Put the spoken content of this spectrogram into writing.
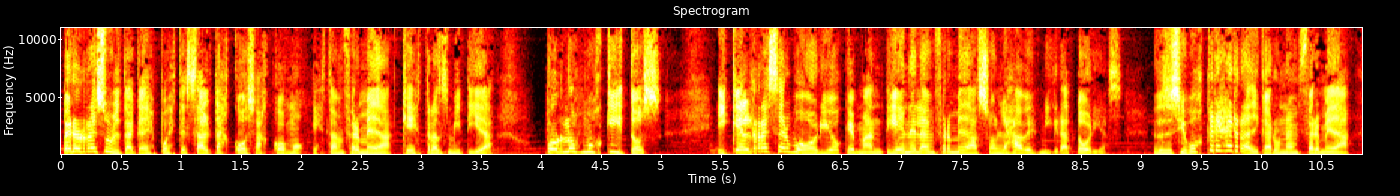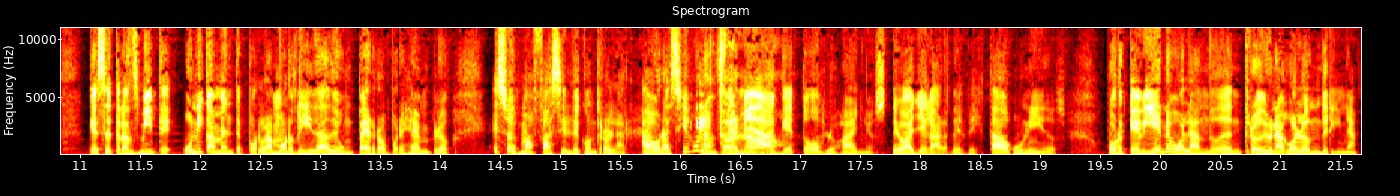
Pero resulta que después te saltas cosas como esta enfermedad que es transmitida por los mosquitos y que el reservorio que mantiene la enfermedad son las aves migratorias. Entonces, si vos querés erradicar una enfermedad que se transmite únicamente por la mordida de un perro, por ejemplo, eso es más fácil de controlar. Ahora, si es una Esto enfermedad no. que todos los años te va a llegar desde Estados Unidos porque viene volando dentro de una golondrina,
